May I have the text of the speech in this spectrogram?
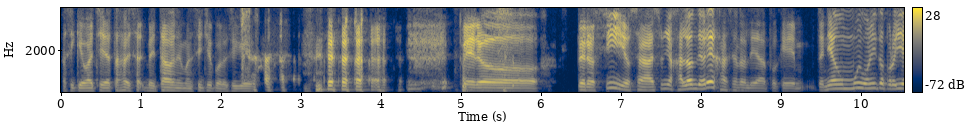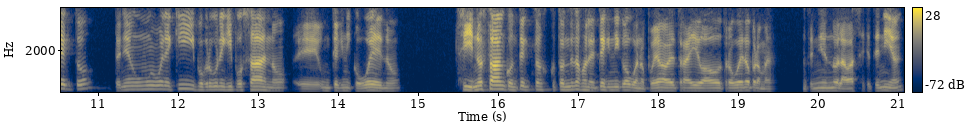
Así que Bache ya estás vetado en el Mansiche, por así que. pero, pero sí, o sea, es un jalón de orejas en realidad, porque tenían un muy bonito proyecto, tenían un muy buen equipo, creo que un equipo sano, eh, un técnico bueno. Sí, no estaban contentos, contentos con el técnico, bueno, podían haber traído a otro bueno, pero manteniendo la base que tenían.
